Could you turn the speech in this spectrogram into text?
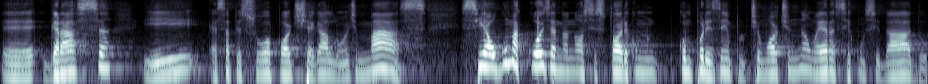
é, graça e essa pessoa pode chegar longe. Mas, se alguma coisa na nossa história, como, como por exemplo, Timóteo não era circuncidado,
